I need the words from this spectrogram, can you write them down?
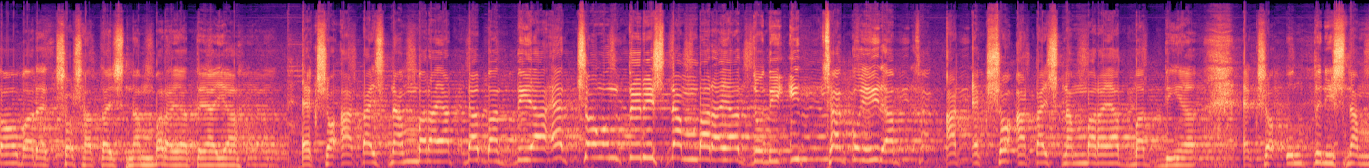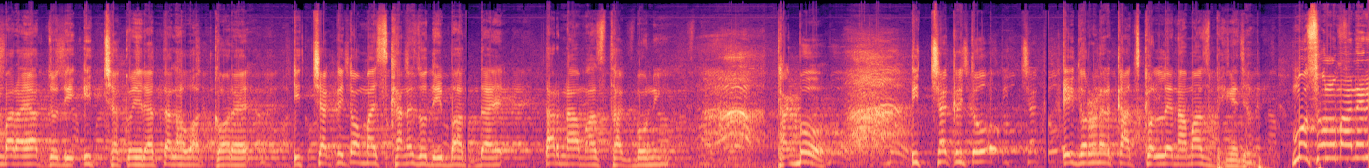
তাওবার একশো সাতাইশ নাম্বার আয়াতে আয়া, একশো আঠাইশ নাম্বার আয়াতটা বাদ দিয়া একশো উনত্রিশ নাম্বার আয়াত যদি ইচ্ছা কইরা আট একশো আঠাইশ নাম্বার আয়াত বাদ দিয়া একশো উনত্রিশ নাম্বার আয়াত যদি ইচ্ছা কইরা তেলাওয়াত করে, ইচ্ছাকৃত মাঝখানে যদি বাদ দেয়, তার নামাজ থাকব নি? থাকব? ইচ্ছাকৃত এই ধরনের কাজ করলে নামাজ ভেঙে যাবে। মুসলমানের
